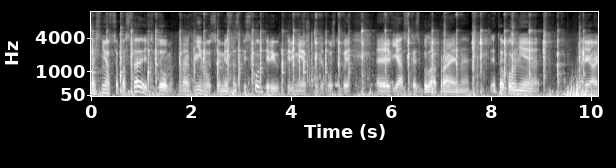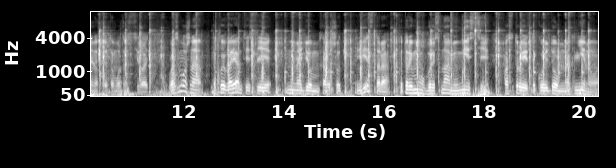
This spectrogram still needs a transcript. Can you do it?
коснется поставить дом на глину совместно с песком перемешку для того чтобы э, вязкость была правильная. Это вполне реально что это можно сделать. Возможно такой вариант если мы найдем хорошего инвестора который мог бы с нами вместе построить такой дом на глину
